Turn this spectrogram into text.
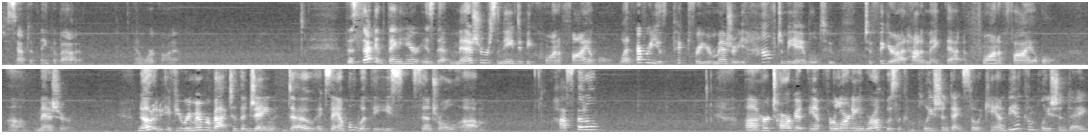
Just have to think about it and work on it. The second thing here is that measures need to be quantifiable. Whatever you've picked for your measure, you have to be able to, to figure out how to make that a quantifiable uh, measure. Note, if you remember back to the Jane Doe example with the East Central um, Hospital, uh, her target for learning and growth was the completion date. So it can be a completion date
